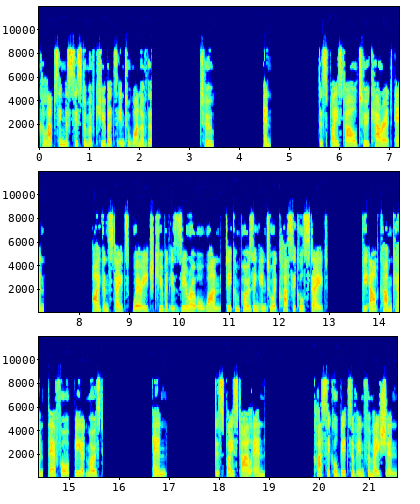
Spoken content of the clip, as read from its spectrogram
collapsing the system of qubits into one of the 2 n display style 2 caret n eigenstates where each qubit is 0 or 1 decomposing into a classical state the outcome can therefore be at most n display style n classical bits of information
